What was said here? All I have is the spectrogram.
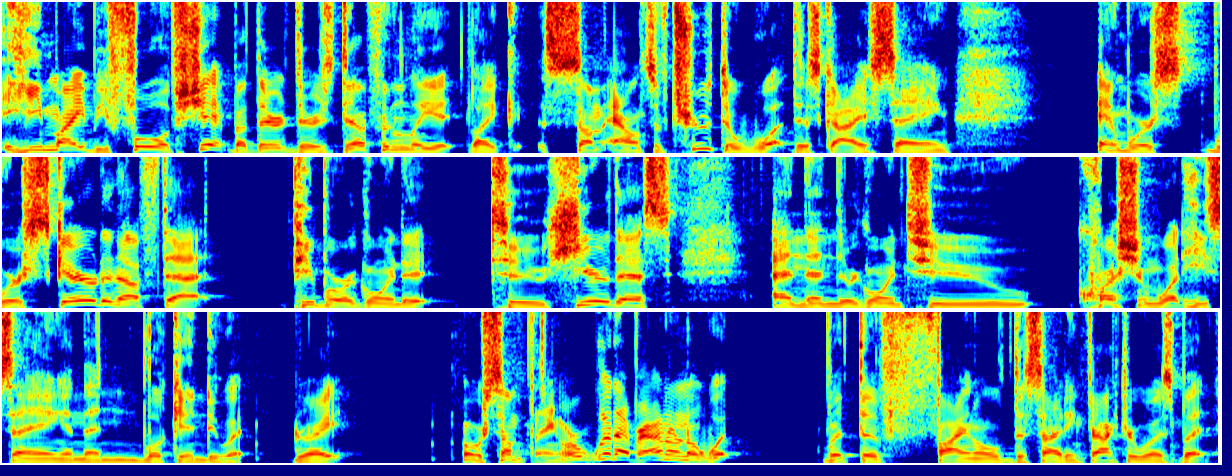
he might be full of shit, but there, there's definitely like some ounce of truth to what this guy is saying, and we're we're scared enough that people are going to to hear this, and then they're going to question what he's saying, and then look into it, right, or something, or whatever. I don't know what what the final deciding factor was, but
